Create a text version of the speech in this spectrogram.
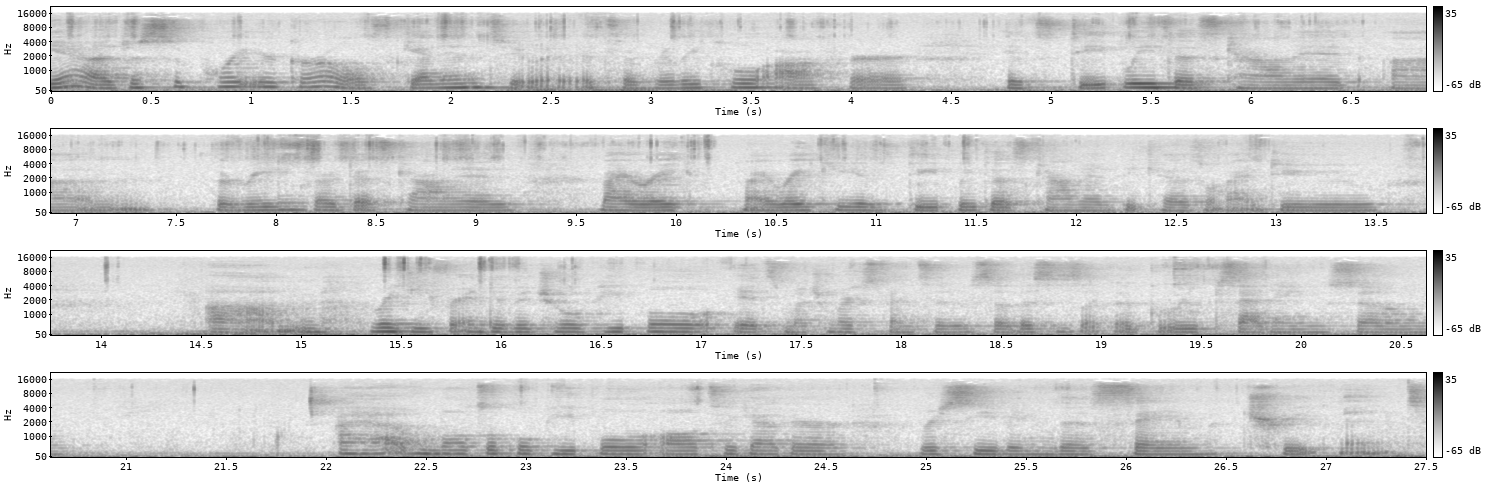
Yeah, just support your girls. Get into it. It's a really cool offer. It's deeply discounted. Um, the readings are discounted. My Reiki, my Reiki is deeply discounted because when I do um, Reiki for individual people, it's much more expensive. So this is like a group setting. So I have multiple people all together receiving the same treatment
